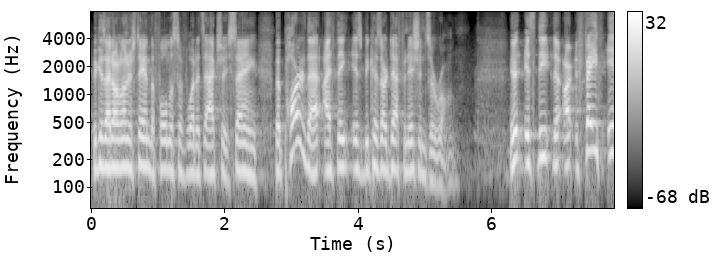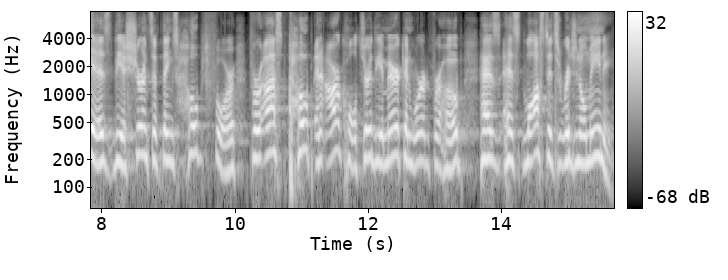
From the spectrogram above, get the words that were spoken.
because I don't understand the fullness of what it's actually saying. But part of that, I think, is because our definitions are wrong. It's the, the our, faith is the assurance of things hoped for. For us, hope in our culture, the American word for hope, has, has lost its original meaning.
